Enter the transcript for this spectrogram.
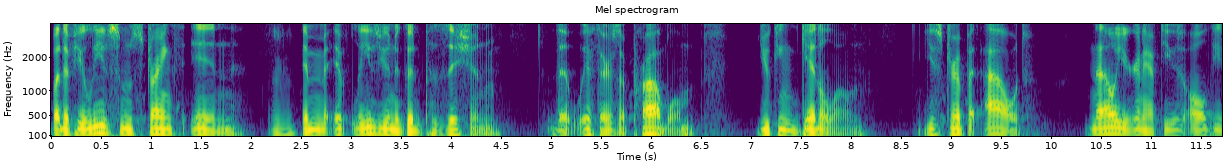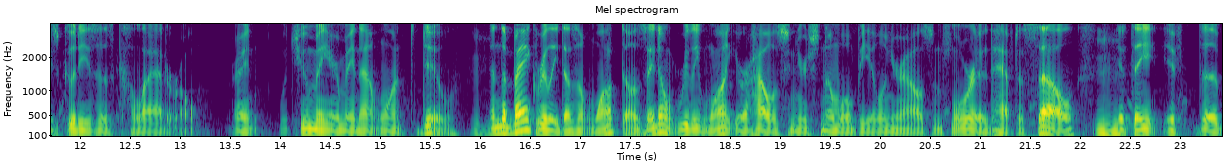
but if you leave some strength in, Mhm. it, it leaves you in a good position that if there's a problem, you can get a loan. You strip it out, now you're going to have to use all these goodies as collateral, right? Which you may or may not want to do. Mhm. And the bank really doesn't want those. They don't really want your house and your snowmobile and your house in Florida to have to sell Mhm. if they if the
